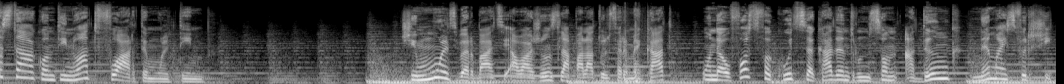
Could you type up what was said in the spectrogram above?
Asta a continuat foarte mult timp. Și mulți bărbați au ajuns la palatul fermecat, unde au fost făcuți să cadă într-un somn adânc, nemai sfârșit.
